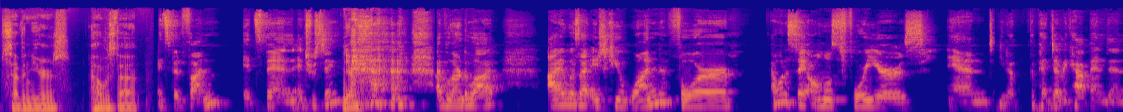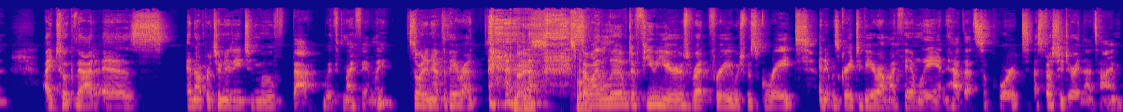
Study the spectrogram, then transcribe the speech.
7 years? How was that? It's been fun. It's been interesting. Yeah. I've learned a lot. I was at HQ1 for I want to say almost 4 years and you know the pandemic happened and I took that as an opportunity to move back with my family so I didn't have to pay rent. Nice. so I lived a few years rent free, which was great. And it was great to be around my family and have that support, especially during that time.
